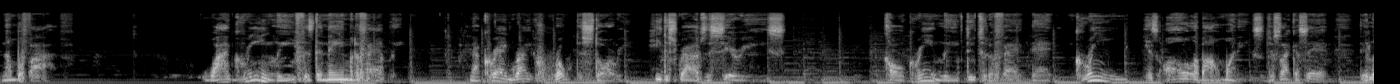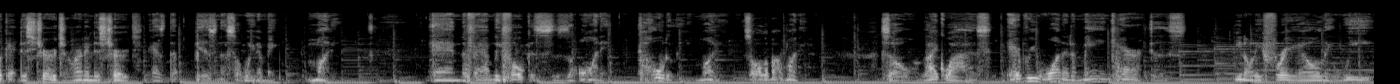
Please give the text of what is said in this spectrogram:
Number five. Why Greenleaf is the name of the family. Now, Craig Wright, who wrote the story, he describes the series called Greenleaf due to the fact that green is all about money. So just like I said, they look at this church and running this church as the business, a way to make money. And the family focuses on it totally money. It's all about money. So likewise, every one of the main characters, you know, they frail, they weak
